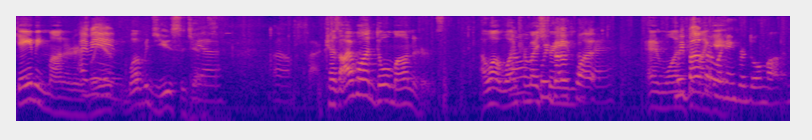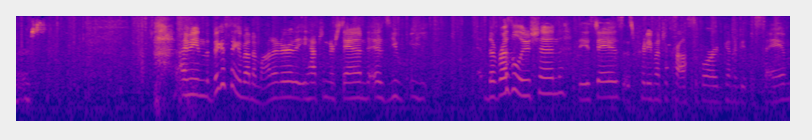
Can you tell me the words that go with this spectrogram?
gaming monitors. I mean- what would you suggest? Yeah. Oh fuck. Because I want dual monitors. I want one for No. my We both stream want- Okay. and one We for both are game. looking for dual monitors. I mean, the biggest thing about a monitor that you have to understand is you, you the resolution these days is pretty much across the board going to be the same.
